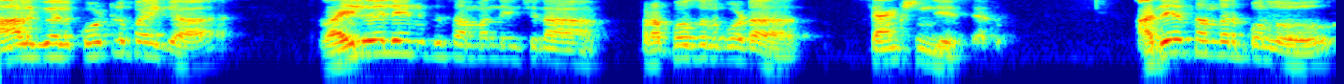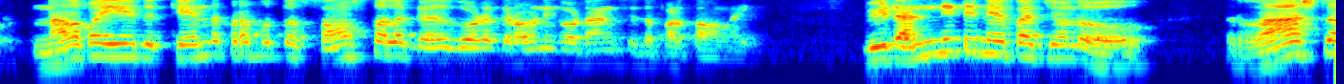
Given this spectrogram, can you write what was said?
నాలుగు వేల కోట్ల పైగా రైల్వే లైన్కు సంబంధించిన ప్రపోజల్ కూడా శాంక్షన్ చేశారు. అదే సందర్భంలో నలభై ఐదు కేంద్ర ప్రభుత్వ సంస్థలకు కూడా గ్రౌండింగ్ అవడానికి సిద్ధపడతా ఉన్నాయి. వీటన్నిటి నేపథ్యంలో రాష్ట్ర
